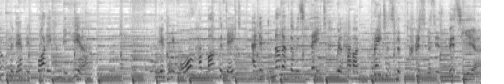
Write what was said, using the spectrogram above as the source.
hope that everybody can be here. If they all have marked the date, and if none of them is late, we'll have our greatest of Christmases this year.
